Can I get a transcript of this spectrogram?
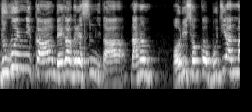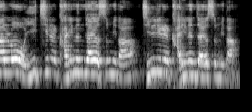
누구입니까? 내가 그랬습니다. 나는 어리석고 무지한 말로 이치를 가리는 자였습니다. 진리를 가리는 자였습니다.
